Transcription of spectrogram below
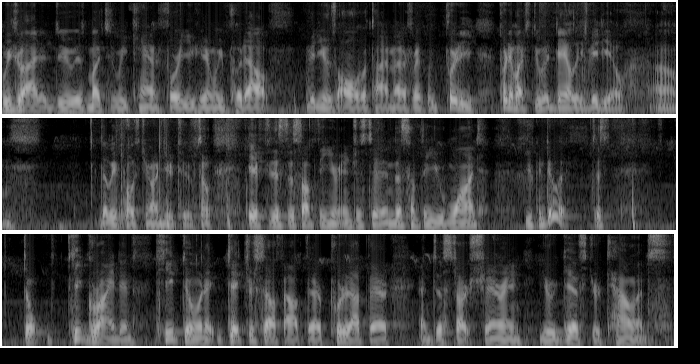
we try to do as much as we can for you here, and we put out videos all the time. Matter of fact, we pretty pretty much do a daily video. Um, that we post you on YouTube. So if this is something you're interested in, this is something you want, you can do it. Just don't keep grinding, keep doing it, get yourself out there, put it out there, and just start sharing your gifts, your talents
